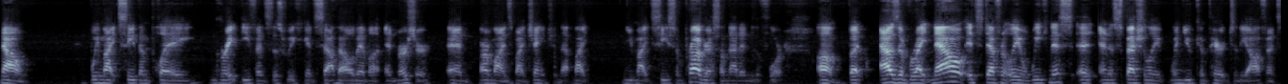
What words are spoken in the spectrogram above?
Now, we might see them play great defense this week against South Alabama and Mercer, and our minds might change, and that might you might see some progress on that end of the floor. Um, but as of right now, it's definitely a weakness, and especially when you compare it to the offense.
